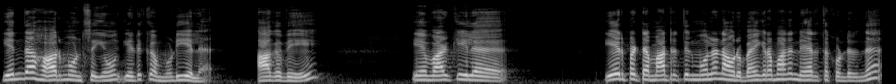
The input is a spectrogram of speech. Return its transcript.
எந்த ஹார்மோன்ஸையும் எடுக்க முடியலை. ஆகவே என் வாழ்க்கையில் ஏற்பட்ட மாற்றத்தின் மூலம் நான் ஒரு பயங்கரமான நேரத்தை கொண்டிருந்தேன்.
